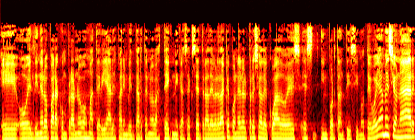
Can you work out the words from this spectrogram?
eh, o el dinero para comprar nuevos materiales, para inventarte nuevas técnicas, etcétera. De verdad que poner el precio adecuado es, es importantísimo. Te voy a mencionar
